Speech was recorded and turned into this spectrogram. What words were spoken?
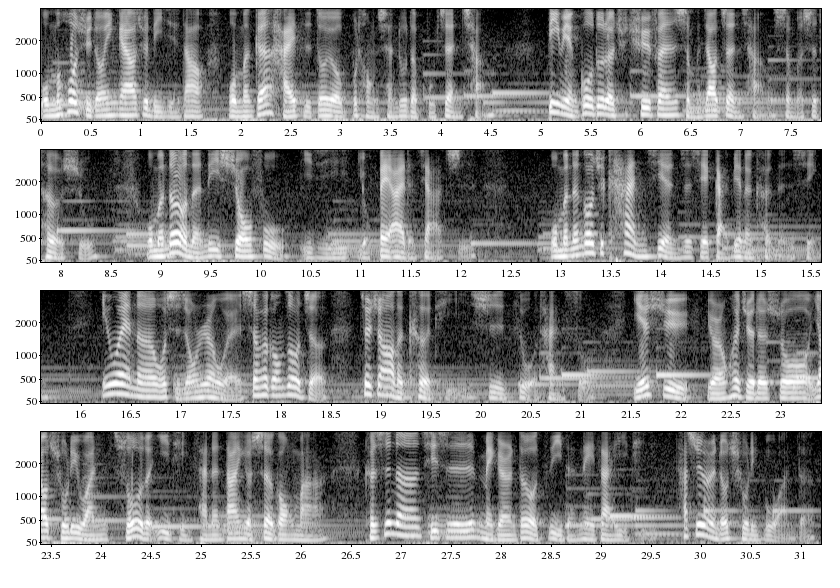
我们或许都应该要去理解到，我们跟孩子都有不同程度的不正常，避免过度的去区分什么叫正常，什么是特殊。我们都有能力修复以及有被爱的价值，我们能够去看见这些改变的可能性。因为呢，我始终认为社会工作者最重要的课题是自我探索。也许有人会觉得说，要处理完所有的议题才能当一个社工吗？可是呢，其实每个人都有自己的内在议题，他是永远都处理不完的。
